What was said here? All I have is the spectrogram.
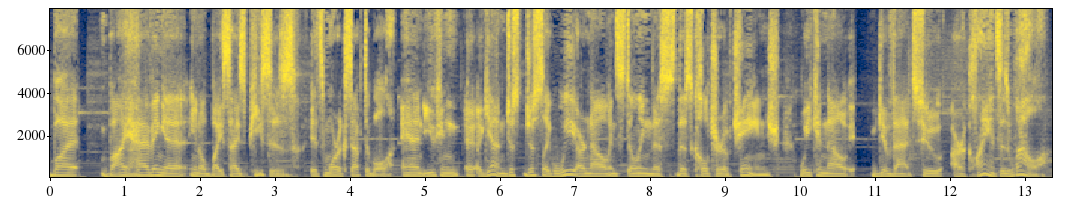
But by having it you know bite-sized pieces it's more acceptable. And you can again just just like we are now instilling this this culture of change we can now give that to our clients as well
